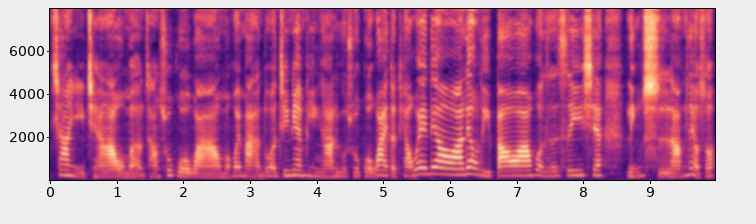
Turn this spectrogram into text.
像以前啊，我们很常出国玩啊，我们会买很多的纪念品啊，例如说国外的调味料啊、料理包啊，或者是一些零食啊，那有时候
